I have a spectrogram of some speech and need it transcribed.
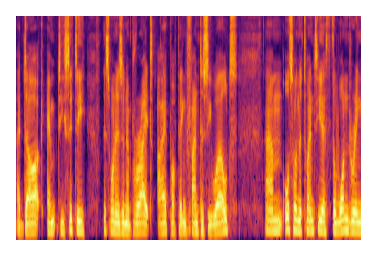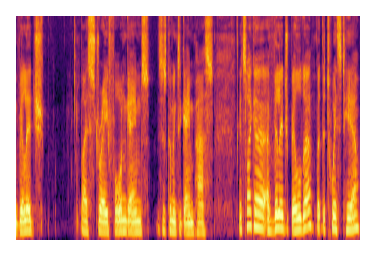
a dark, empty city, this one is in a bright, eye popping fantasy world. Um, also on the 20th, The Wandering Village by Stray Fawn Games. This is coming to Game Pass. It's like a, a village builder, but the twist here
